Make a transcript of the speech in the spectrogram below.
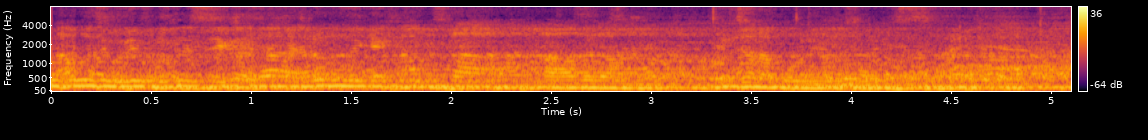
나머지 우리 못했으니까 자, 여러분들께 감사한 마음으로 한번 표절 한번 올리도록 하겠습니다.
